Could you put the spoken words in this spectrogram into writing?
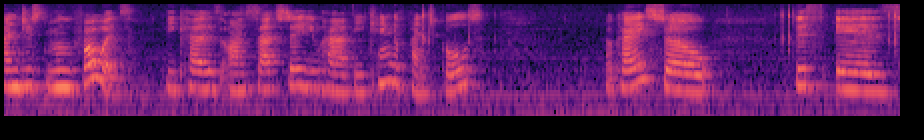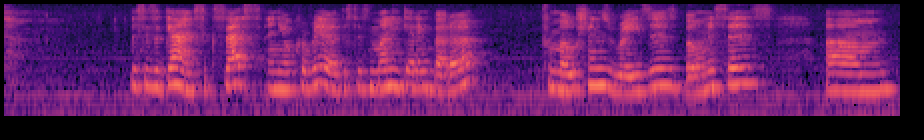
and just move forwards because on Saturday you have the King of Pentacles, okay? So this is this is again success in your career. This is money getting better, promotions, raises, bonuses. Um,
